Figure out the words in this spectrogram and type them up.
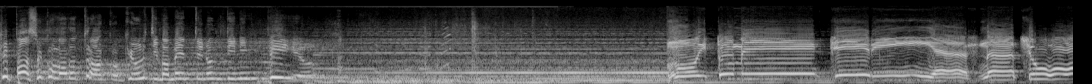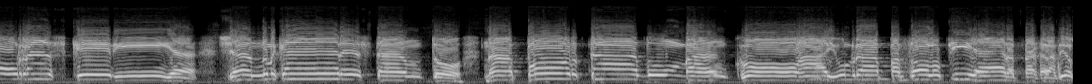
Que pasa con loro troco que últimamente non din impío? Moito me quería querías na churrasquería Xa non me queres tanto. Na porta dun banco Hai un rapazolo que era tan gracioso.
